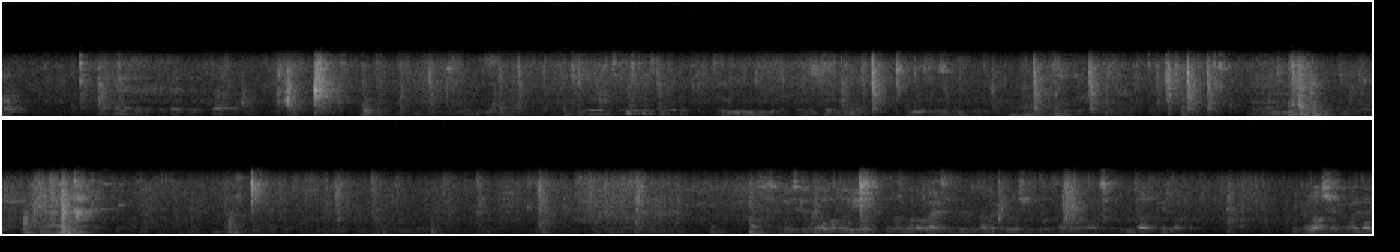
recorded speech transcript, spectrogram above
вас віднести депутатів запит. міському голові Заборовець, депутата Кривичук Олександра Івановича, депутатський запит. Виконавчий комітет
